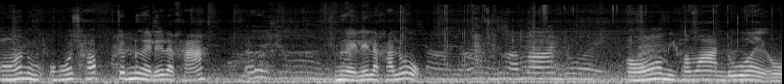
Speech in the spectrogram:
อ๋อ หนู โอ้โหช็อปจนเหนื่อยเลยเหรอคะ เออใช่เหนื่อยเลยเหรอคะลูก ใช่แล้วมีพม่านด้วย อ๋อ มีผ้าม่านด้วย โอ้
